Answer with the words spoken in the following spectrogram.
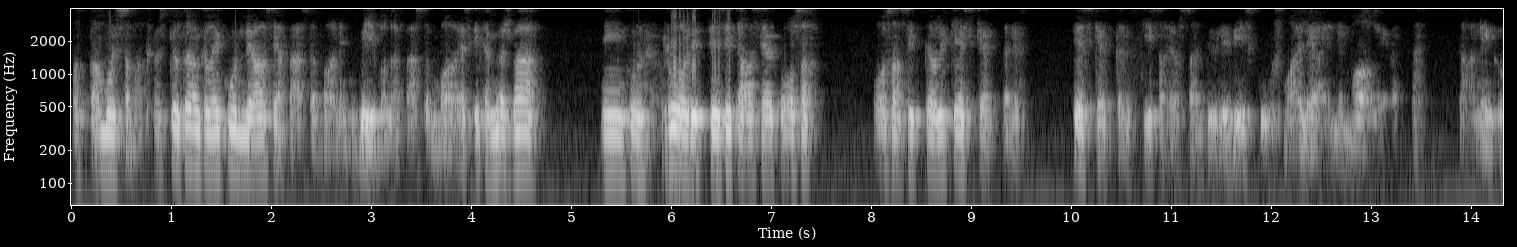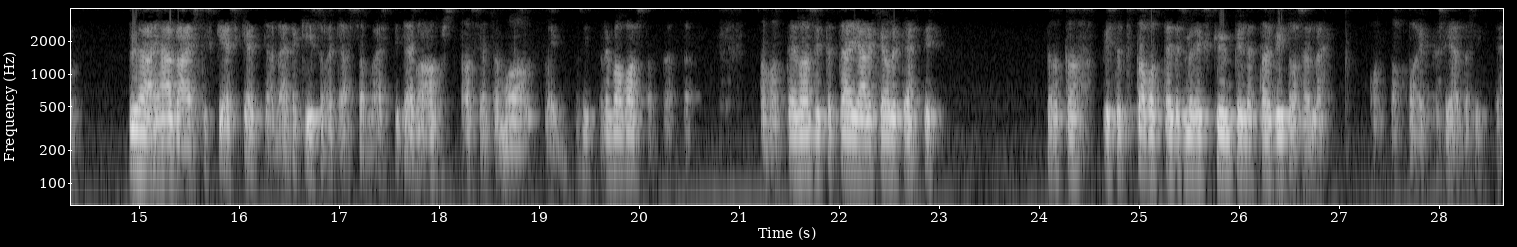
ottaa muissa matkoissa. Kyllä on jonkinlainen kunnia asia päästä vaan niin kuin viivalle ja päästä maan. Ja sitten myös vähän niin kuin ruodittiin sitä asiaa, kun osa, osa sitten oli keskeyttänyt, keskeyttänyt kisa jossain tyyli 5-6 mailia ennen maalia. Että tämä on niin kuin, pyhä ja häväistys keskeyttää näitä kisoja tässä vaiheessa, pitää rauhoittaa sieltä. Mutta sitten oli vaan vastattu, että tavoitteena sitten tämän jälkeen oli tehty, tota, pistetty tavoitteet esimerkiksi kympille tai vitoselle ottaa paikka sieltä sitten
